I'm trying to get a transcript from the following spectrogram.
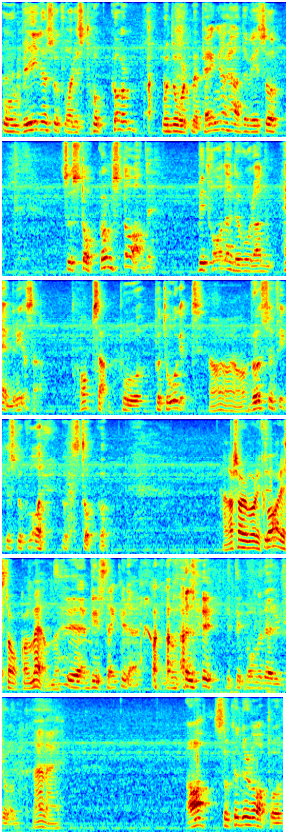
Och bilen stod kvar i Stockholm. Och dåligt med pengar hade vi. Så, så Stockholms stad betalade våran hemresa Hoppsan. på, på tåget. Ja, ja, ja. Bussen fick ju stå kvar i Stockholm. Annars har du varit kvar i Stockholm än. Jag misstänker det. De har inte kommit därifrån. Nej, nej. Ja, så kunde det vara på...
